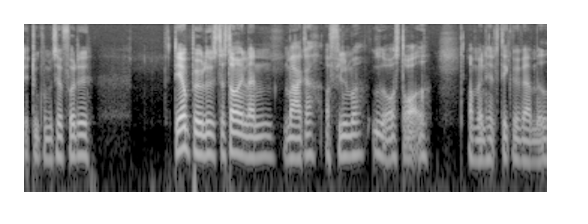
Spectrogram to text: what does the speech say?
at du kommer til at få det. Det er jo bøvlet, hvis der står en eller anden marker og filmer ud over strået, og man helst ikke vil være med.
